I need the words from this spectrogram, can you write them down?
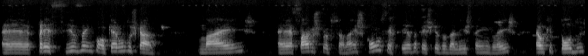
é, precisa em qualquer um dos casos. Mas, é, para os profissionais, com certeza a pesquisa da lista em inglês é o que todos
